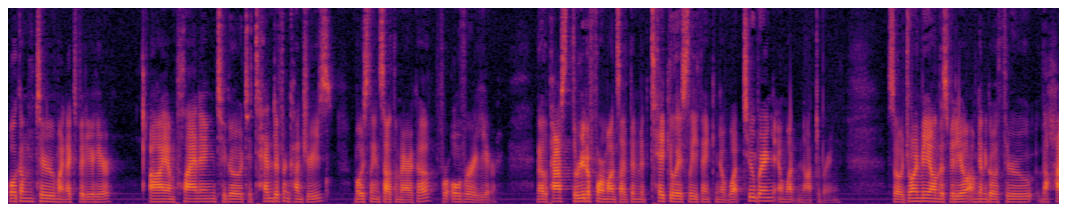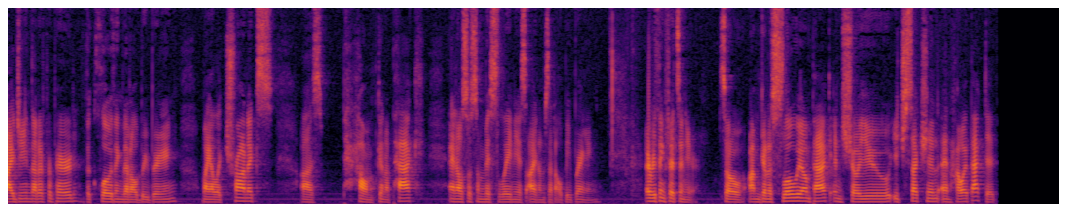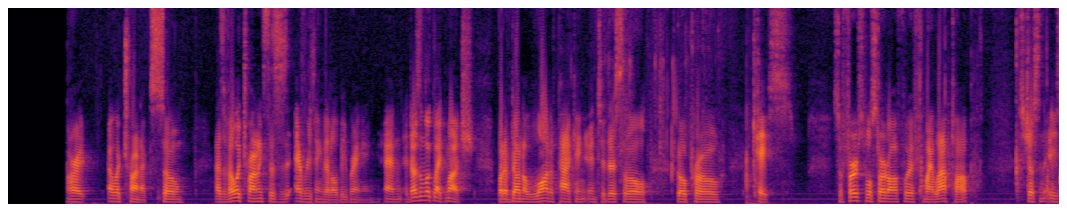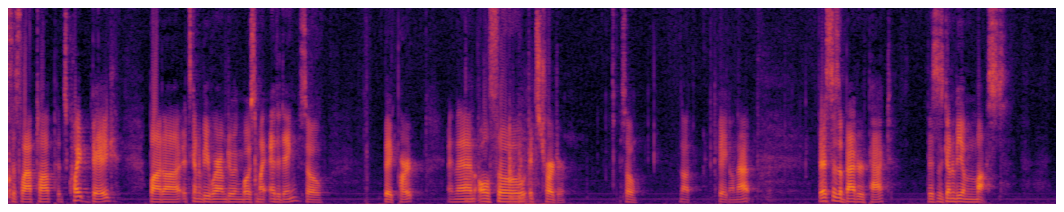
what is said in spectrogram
Welcome to my next video here. I am planning to go to 10 different countries, mostly in South America, for over a year. Now the past three to four months I've been meticulously thinking of what to bring and what not to bring. So join me on this video. I'm gonna go through the hygiene that I've prepared, the clothing that I'll be bringing, my electronics, uh, how I'm gonna pack, and also some miscellaneous items that I'll be bringing. Everything fits in here. So I'm gonna slowly unpack and show you each section and how I packed it. All right, electronics. So as of electronics, this is everything that I'll be bringing. And it doesn't look like much, but I've done a lot of packing into this little GoPro case. So first we'll start off with my laptop. It's just an Asus laptop. It's quite big, but uh, it's gonna be where I'm doing most of my editing, so big part. And then also its charger. So not big on that. This is a battery pack. This is gonna be a must.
